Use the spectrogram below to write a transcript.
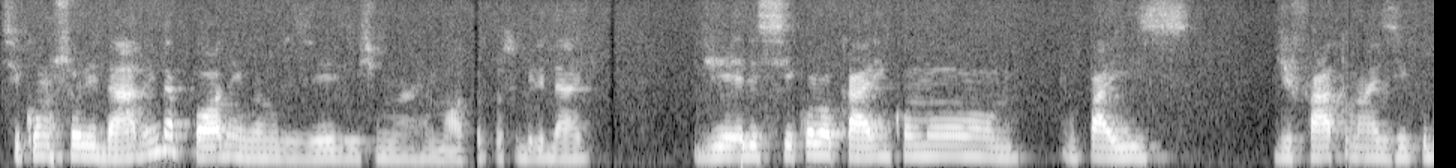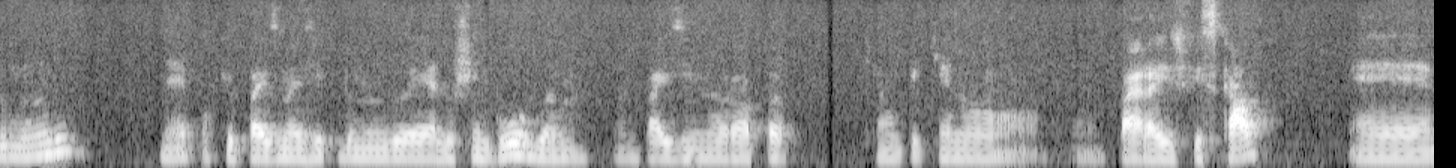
se consolidado, ainda podem, vamos dizer, existe uma remota possibilidade, de eles se colocarem como o país de fato mais rico do mundo, né, porque o país mais rico do mundo é Luxemburgo, é um, é um país na Europa que é um pequeno um paraíso fiscal, é,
